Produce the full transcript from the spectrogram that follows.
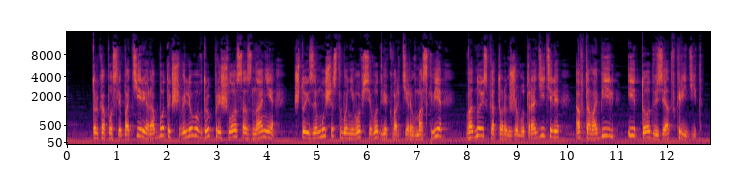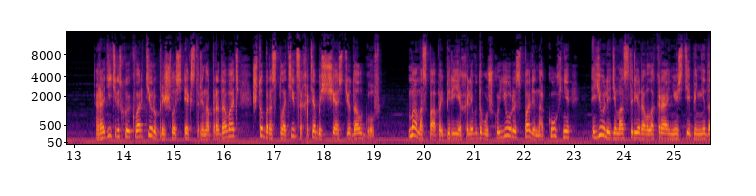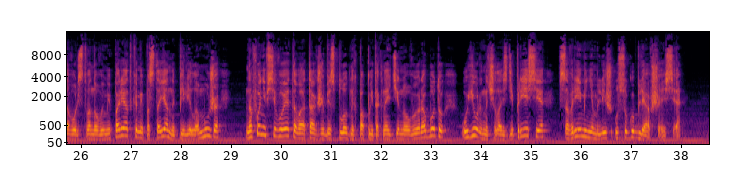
только после потери работы к Шевелеву вдруг пришло осознание, что из имущества у него всего две квартиры в Москве, в одной из которых живут родители, автомобиль и тот взят в кредит. Родительскую квартиру пришлось экстренно продавать, чтобы расплатиться хотя бы с частью долгов. Мама с папой переехали в двушку Юры, спали на кухне. Юля демонстрировала крайнюю степень недовольства новыми порядками, постоянно пилила мужа на фоне всего этого, а также бесплодных попыток найти новую работу, у Юры началась депрессия, со временем лишь усугублявшаяся.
